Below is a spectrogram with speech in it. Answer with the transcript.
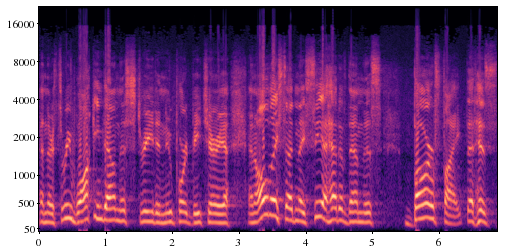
And they're three walking down this street in Newport Beach area, and all of a sudden they see ahead of them this bar fight that has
